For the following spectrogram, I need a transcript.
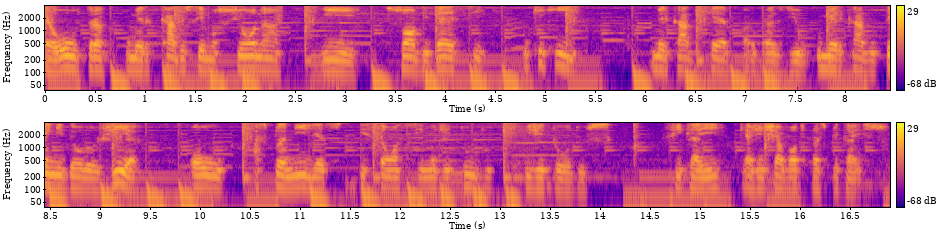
é outra, o mercado se emociona e sobe, desce. O que, que o mercado quer para o Brasil? O mercado tem ideologia ou as planilhas estão acima de tudo e de todos? Fica aí que a gente já volta para explicar isso.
